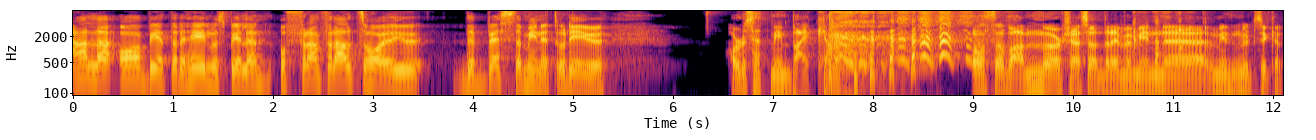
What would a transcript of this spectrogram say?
Alla avbetade Halo-spelen och framförallt så har jag ju det bästa minnet och det är ju... Har du sett min bike, Kalle? och så bara mörsar jag sönder dig med min, eh, min motorcykel.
